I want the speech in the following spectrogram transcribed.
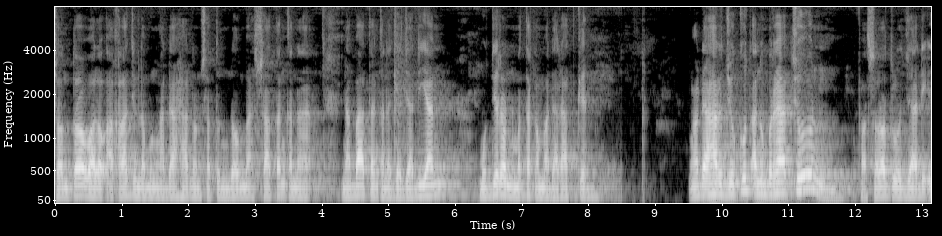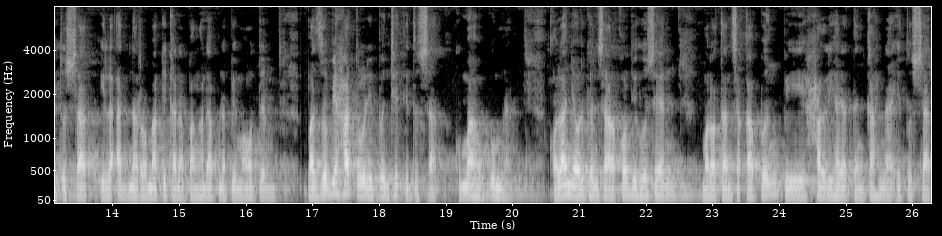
contoh walau akal jeung lamun ngadahar non satun domba satan kana nabatan kana jajadian mudiron mata kamadaratkeun. Ngadahar jukut anu beracun. fasorot lu jadi itu sat ila adna romaki kana panghadap napi mautin. Pazubihat lu dipencit itu sat kumah hukumna. Kala nyaurkeun sa alqadi husain marotan sakapeung pi haliha tengkahna itu sat.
